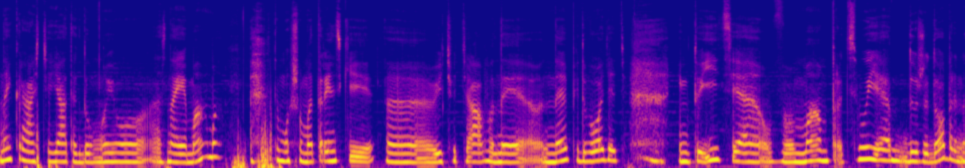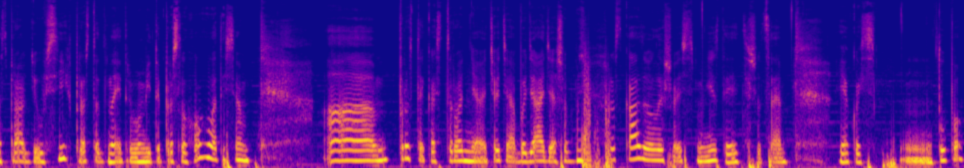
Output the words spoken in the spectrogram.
найкраще, я так думаю, знає мама, тому що материнські е, відчуття вони не підводять. Інтуїція в мам працює дуже добре, насправді у всіх, просто до неї треба вміти прислуховуватися. А просто якась стороння тьотя або дядя, щоб мені розказували щось, мені здається, що це якось тупо,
